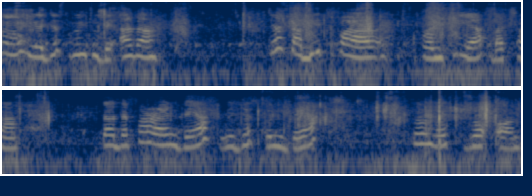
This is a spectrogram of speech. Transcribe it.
So we are just going to the other, just a bit far from here, but uh, at the far end there. We're just going there. So let's go on.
